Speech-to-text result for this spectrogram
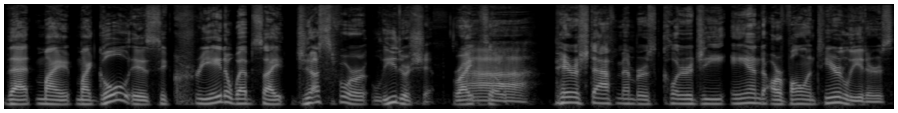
that my my goal is to create a website just for leadership, right? so Ah, parish staff members, clergy, and our volunteer leaders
